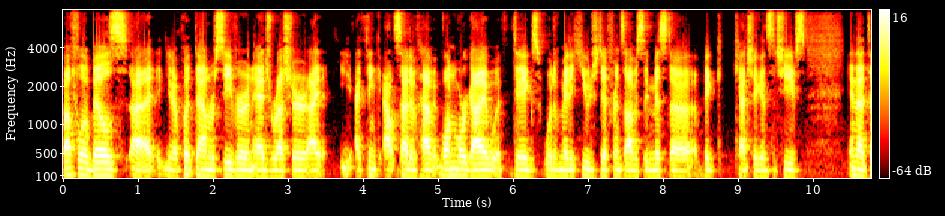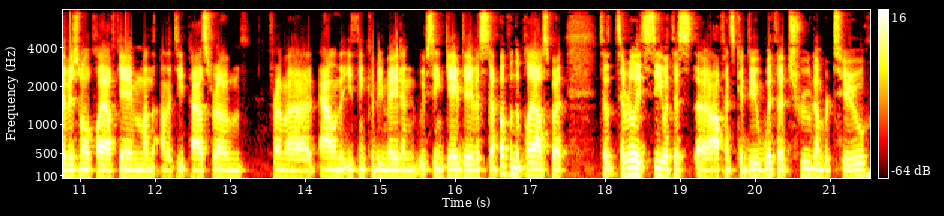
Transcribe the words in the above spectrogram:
Buffalo Bills, uh, you know, put down receiver and edge rusher. I I think outside of having one more guy with Diggs would have made a huge difference. Obviously, missed a, a big catch against the Chiefs in that divisional playoff game on, on a deep pass from from uh, Allen that you think could be made. And we've seen Gabe Davis step up in the playoffs, but to, to really see what this uh, offense could do with a true number two,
